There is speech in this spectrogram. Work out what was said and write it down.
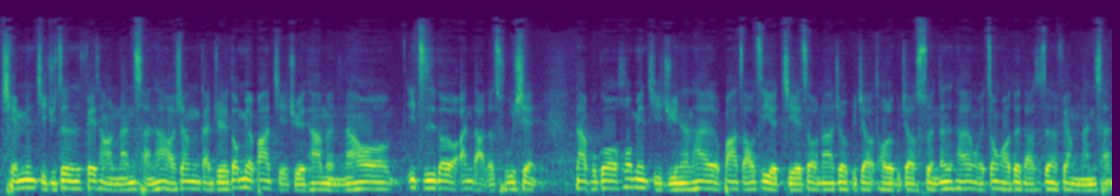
前面几局真的是非常的难缠，他好像感觉都没有办法解决他们，然后一直都有安打的出现。那不过后面几局呢，他有办法找到自己的节奏，那就比较投的比较顺。但是他认为中华队打是真的非常难缠。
